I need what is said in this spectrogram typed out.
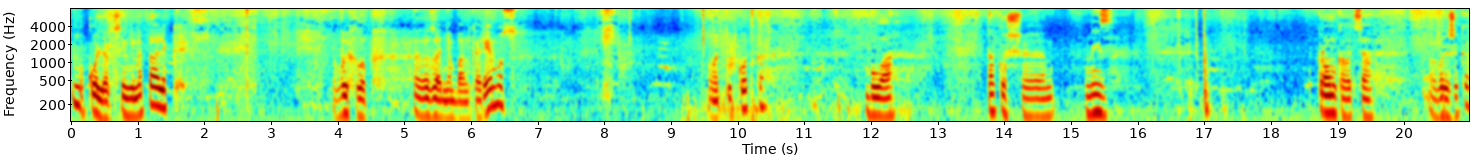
Ну, колір синій металік. Вихлоп е, задня банка Ремус. От тут коцка була. Також е, низ кромка оця в рижиках.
